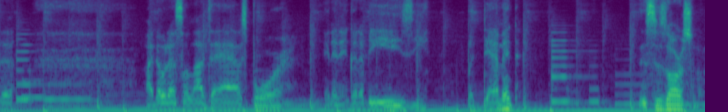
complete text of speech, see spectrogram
yeah. I know that's a lot to ask for, and it ain't gonna be easy. But damn it, this is Arsenal.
